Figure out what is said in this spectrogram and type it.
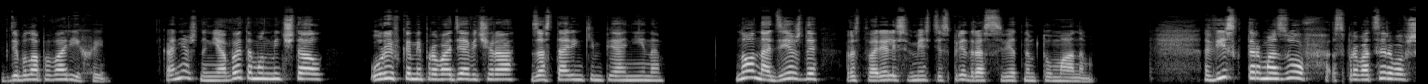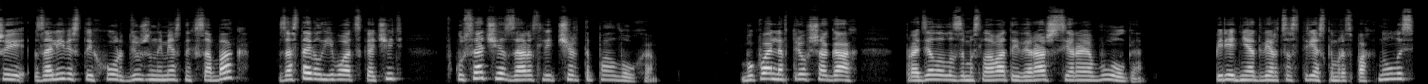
где была поварихой. Конечно, не об этом он мечтал, урывками проводя вечера за стареньким пианино. Но надежды растворялись вместе с предрассветным туманом. Виск тормозов, спровоцировавший заливистый хор дюжины местных собак, заставил его отскочить в кусачие заросли чертополоха. Буквально в трех шагах проделала замысловатый вираж серая «Волга». Передняя дверца с треском распахнулась,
